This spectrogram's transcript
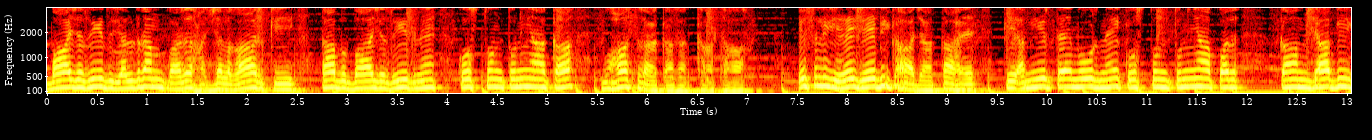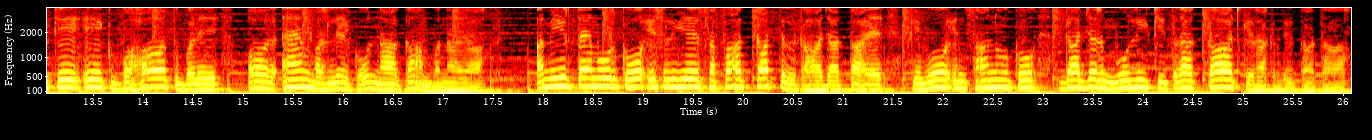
बायजीद जल्दरम पर जलगार की, तब बायजीद ने कुस्तुनतुनिया का मुहासरा कर रखा था। इसलिए ये भी कहा जाता है कि अमीर तैमूर ने कुस्तुनतुनिया पर कामयाबी के एक बहुत बड़े और अहम मरले को नाकाम बनाया। अमीर तैमूर को इसलिए सफ़ा कातिल कहा जाता है कि वो इंसानों को गाजर मूली की तरह काट के रख देता था।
